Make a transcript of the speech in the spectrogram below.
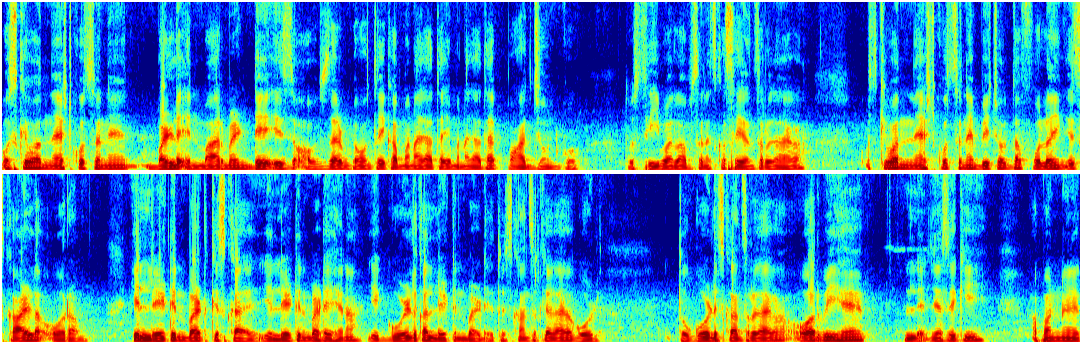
उसके बाद नेक्स्ट क्वेश्चन है world environment day is observe on तो ये कब मनाया जाता है? ये मनाया जाता है पाँच जून को। तो सी वाला ऑप्शन इसका सही आंसर हो जाएगा। उसके बाद नेक्स्ट क्वेश्चन है which of the following is called aurum ये लेटिन बर्ड किसका है? ये लेटिन बर्ड है ना? ये गोल्ड का लेटिन बर्ड है। तो इसका आंसर क्या जाएगा? गोल्ड तो गोल्ड इसका आंसर हो जाएगा। और भी है जैसे कि अपन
